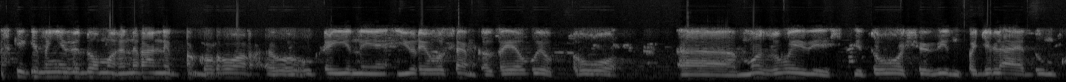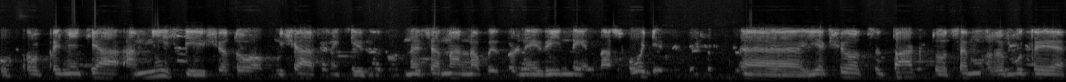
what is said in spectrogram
наскільки мені відомо, генеральний прокурор е, України Юрій Луценко заявив про можливість того, що він поділяє думку про прийняття амністії щодо учасників національно-визвольної війни на сході. Е, якщо це так, то це може бути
